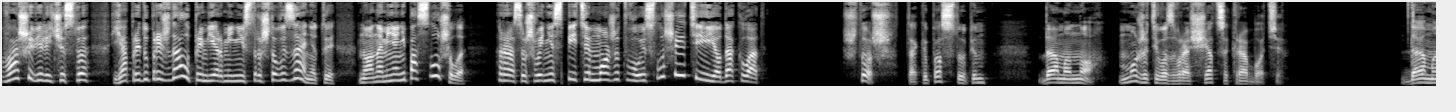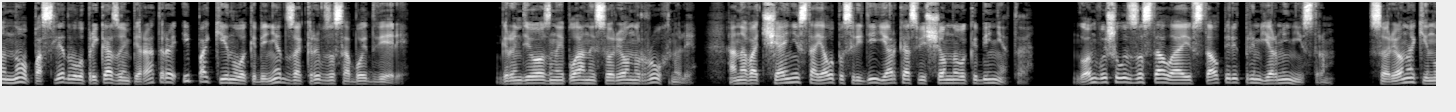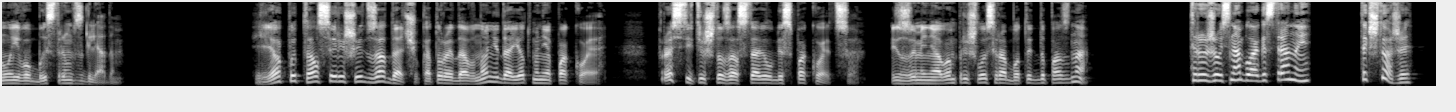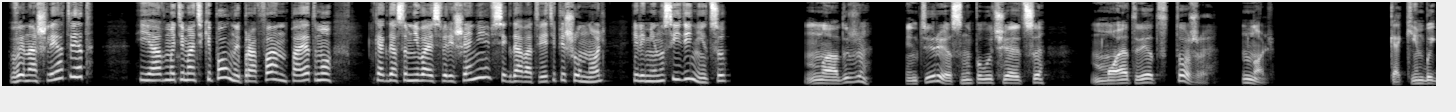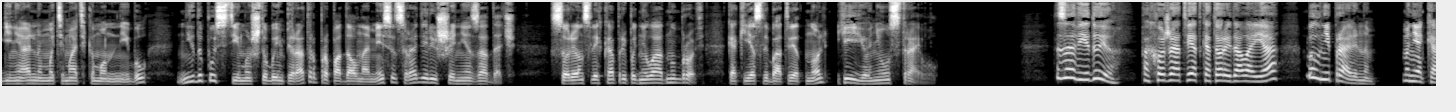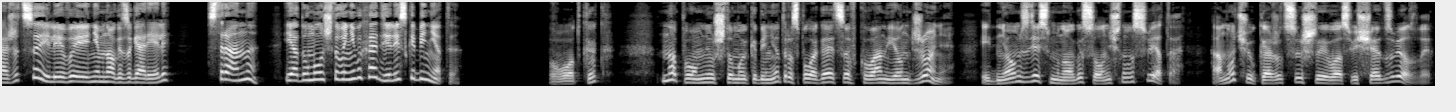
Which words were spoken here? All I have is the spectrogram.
«Ваше Величество, я предупреждала премьер-министра, что вы заняты, но она меня не послушала. Раз уж вы не спите, может, вы слушаете ее доклад?» «Что ж, так и поступим. Дама Но, Можете возвращаться к работе». Дама Но последовала приказу императора и покинула кабинет, закрыв за собой двери. Грандиозные планы Сорен рухнули. Она в отчаянии стояла посреди ярко освещенного кабинета. Гон вышел из-за стола и встал перед премьер-министром. Сорен окинула его быстрым взглядом. «Я пытался решить задачу, которая давно не дает мне покоя. Простите, что заставил беспокоиться. Из-за меня вам пришлось работать допоздна. Тружусь на благо страны. Так что же, вы нашли ответ? Я в математике полный профан, поэтому, когда сомневаюсь в решении, всегда в ответе пишу ноль или минус единицу. Надо же. Интересно получается. Мой ответ тоже ноль. Каким бы гениальным математиком он ни был, недопустимо, чтобы император пропадал на месяц ради решения задач. Сорион слегка приподняла одну бровь, как если бы ответ ноль ее не устраивал. «Завидую. Похоже, ответ, который дала я, был неправильным. Мне кажется, или вы немного загорели? Странно. Я думала, что вы не выходили из кабинета». «Вот как?» Напомню, что мой кабинет располагается в Кван-Йон-Джоне, и днем здесь много солнечного света, а ночью кажется, что его освещают звезды.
